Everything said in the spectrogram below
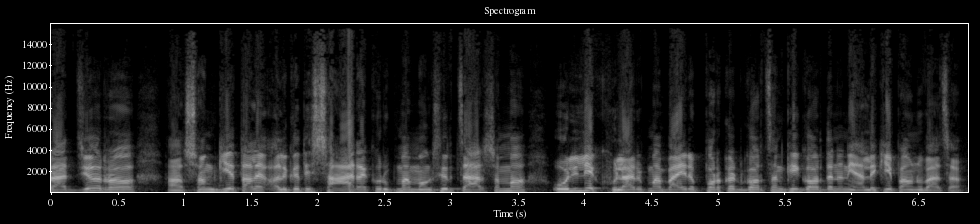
राज्य र सङ्घीयतालाई अलिकति सहाराको रूपमा मङ्सिर चारसम्म ओलीले खुला रूपमा बाहिर प्रकट गर्छन् कि गर्दैनन्? यहाँले के पाउनु भएको छ?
